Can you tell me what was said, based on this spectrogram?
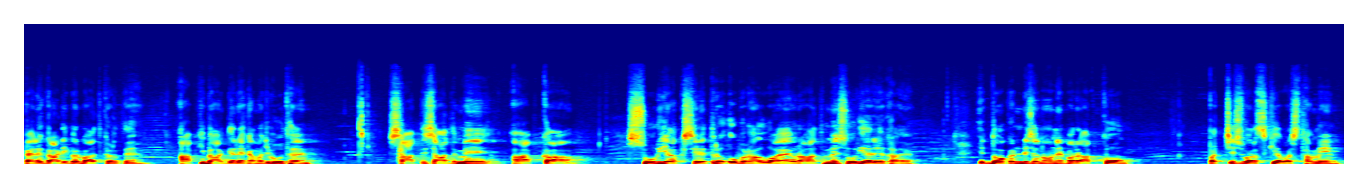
पहले गाड़ी पर बात करते हैं। आपकी भाग्य रेखा मज़बूत है। साथ ही साथ में आपका सूर्य क्षेत्र उभरा हुआ है और हाथ में सूर्य रेखा है। ये दो कंडीशन होने पर आपको 25 वर्ष की अवस्था में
